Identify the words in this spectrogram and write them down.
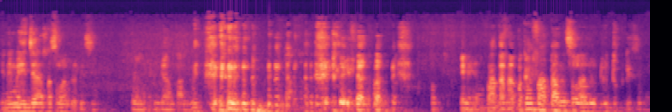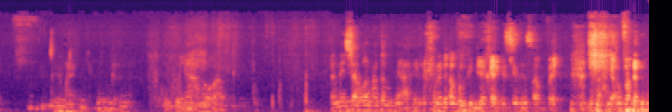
Ini meja apa selalu di sini? Gampang nih. Ini Fatan. Apakah Fatan selalu duduk di sini? Enggak. Punya awal dan insya Allah nanti punya akhir. Karena gak mungkin dia kayak sini sampai kapan.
